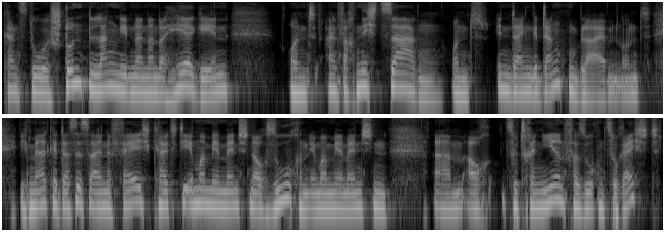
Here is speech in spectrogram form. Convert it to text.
kannst du stundenlang nebeneinander hergehen und einfach nichts sagen und in deinen Gedanken bleiben. Und ich merke, das ist eine Fähigkeit, die immer mehr Menschen auch suchen, immer mehr Menschen ähm, auch zu trainieren versuchen zu Recht.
